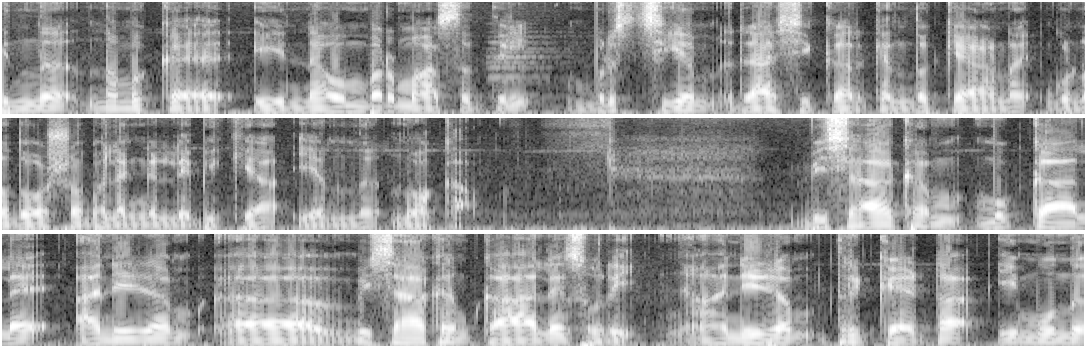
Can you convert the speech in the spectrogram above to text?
ഇന്ന് നമുക്ക് ഈ നവംബർ മാസത്തിൽ വൃശ്ചികം രാശിക്കാർക്ക് എന്തൊക്കെയാണ് ഗുണദോഷ ഫലങ്ങൾ ലഭിക്കുക എന്ന് നോക്കാം. വിശാഖം മുക്കാൽ അനിഴം വിശാഖം കാൽ സോറി അനിഴം തൃക്കേട്ട ഈ മൂന്ന്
